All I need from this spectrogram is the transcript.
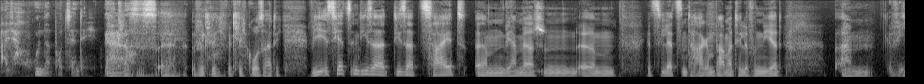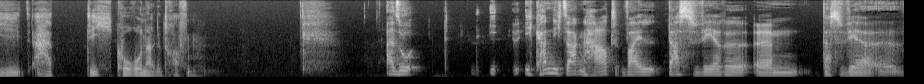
Alter, hundertprozentig. Ja, das ist äh, wirklich, wirklich großartig. Wie ist jetzt in dieser, dieser Zeit, ähm, wir haben ja schon ähm, jetzt die letzten Tage ein paar Mal telefoniert, ähm, wie hat dich Corona getroffen? Also ich, ich kann nicht sagen hart, weil das wäre, ähm, das wäre äh,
